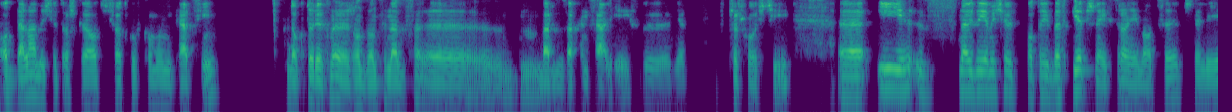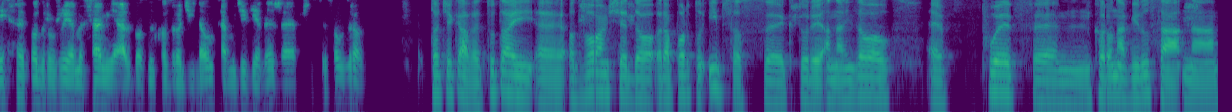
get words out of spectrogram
Oddalamy się troszkę od środków komunikacji, do których e, rządzący nas e, bardzo zachęcali w przeszłości. E, I znajdujemy się po tej bezpiecznej stronie mocy, czyli podróżujemy sami albo tylko z rodziną, tam gdzie wiemy, że wszyscy są zdrowi. To ciekawe. Tutaj odwołam się do raportu Ipsos, który analizował wpływ koronawirusa na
